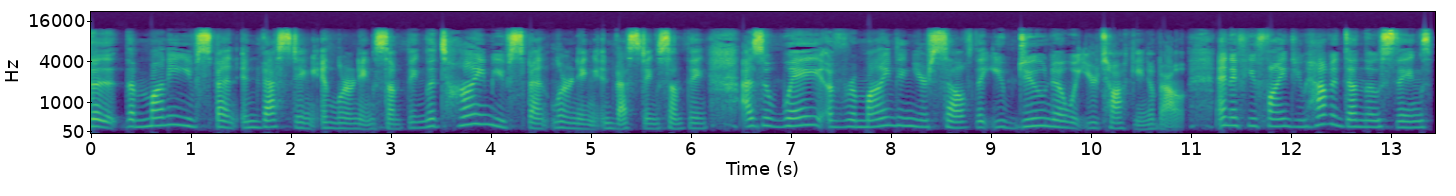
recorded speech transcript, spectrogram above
the, the money you've spent investing in learning something, the time you've spent learning, investing something as a way of reminding yourself that you do know what you're talking about. And if you find you haven't done those things,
